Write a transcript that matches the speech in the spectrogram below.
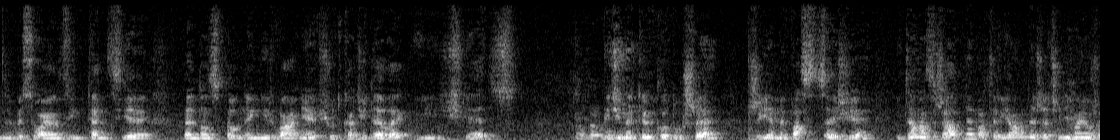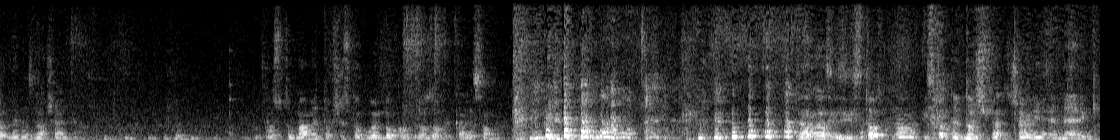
wysyłając intencje, będąc w pełnej nirwanie wśród kadzidełek i świec. Nadal Widzimy tylko duszę, żyjemy w ascezie i dla nas żadne materialne rzeczy nie mają żadnego znaczenia. Po prostu mamy to wszystko głęboko w brązowych kalesonach. Dla nas jest istotna, istotne doświadczanie energii,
